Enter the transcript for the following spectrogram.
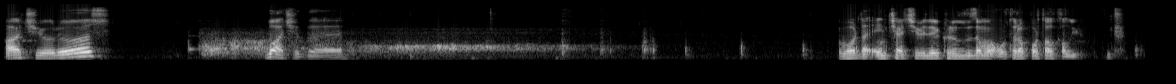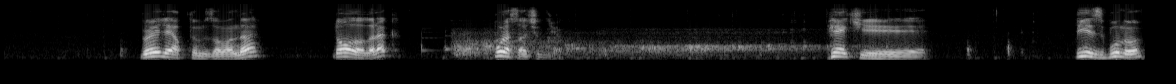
Açıyoruz. Bu açıldı. Bu arada en çerçeveleri kırıldığı zaman ortada portal kalıyor. Böyle yaptığımız zaman da doğal olarak burası açılacak. Peki biz bunu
